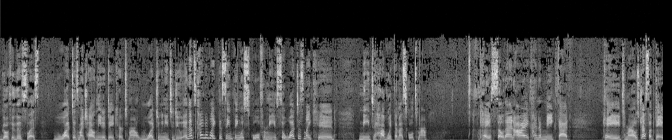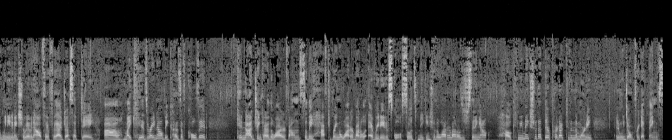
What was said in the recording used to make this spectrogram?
go through this list. What does my child need at daycare tomorrow? What do we need to do? And that's kind of like the same thing with school for me. So, what does my kid need to have with them at school tomorrow? Okay, so then I kind of make that. Okay, tomorrow's dress up day. We need to make sure we have an outfit for that dress up day. Uh, my kids right now, because of COVID, cannot drink out of the water fountain, so they have to bring a water bottle every day to school. So it's making sure the water bottles are sitting out. How can we make sure that they're productive in the morning and we don't forget things?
